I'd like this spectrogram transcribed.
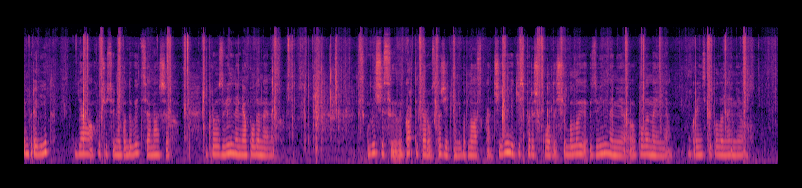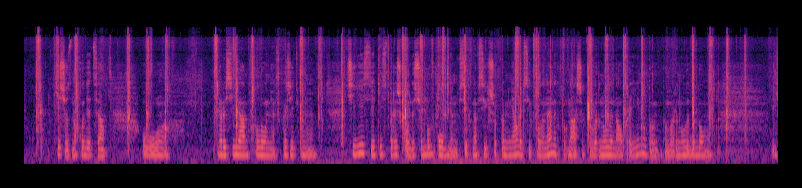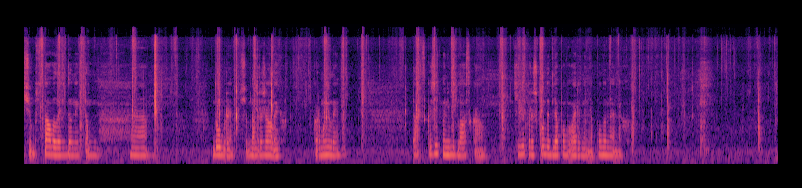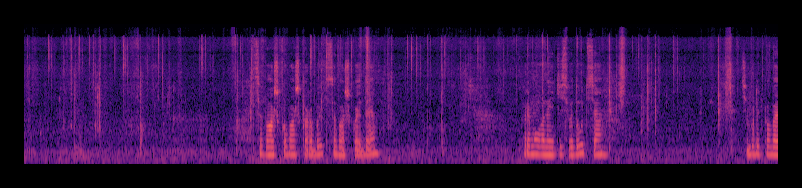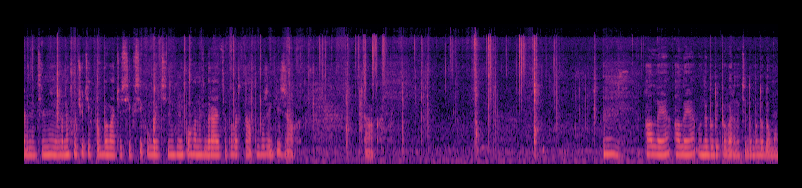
Всім привіт! Я хочу сьогодні подивитися наших про звільнення полонених. Вищі сили, карти Таро. Скажіть мені, будь ласка, чи є якісь перешкоди, що були звільнені полонені, українські полонені, ті, що знаходяться у росіян в полоні? Скажіть мені, чи є якісь перешкоди, щоб був обмін всіх на всіх, щоб поміняли всіх полонених наших, повернули на Україну, повернули додому? І щоб ставились до них там е, добре, щоб набражали їх, кормили. Так, скажіть мені, будь ласка, чи є перешкоди для повернення полонених? Це важко, важко робити, це важко йде. Перемовини якісь ведуться. Чи будуть повернуті? Ні, вони хочуть їх повбивати усіх, всіх убити. Нікого не збираються повертати. Боже, який жах. Так. Але, але вони будуть повернуті дому додому.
